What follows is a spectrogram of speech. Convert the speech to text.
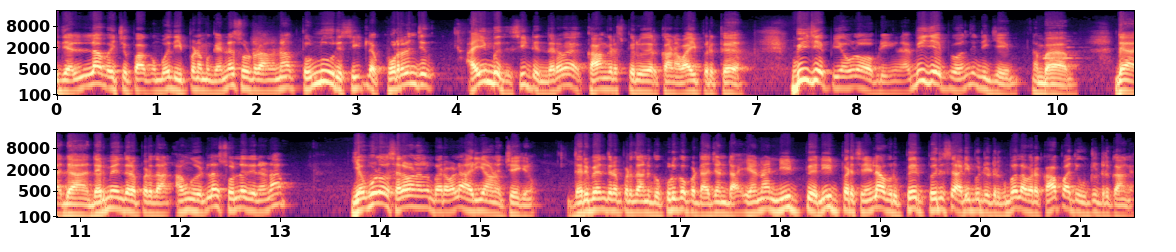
இது எல்லாம் வச்சு பார்க்கும்போது இப்போ நமக்கு என்ன சொல்கிறாங்கன்னா தொண்ணூறு சீட்டில் குறைஞ்சது. ஐம்பது சீட்டு இந்த தடவை காங்கிரஸ் பெறுவதற்கான வாய்ப்பு இருக்குது பிஜேபி எவ்வளோ அப்படிங்கிற பிஜேபி வந்து இன்றைக்கி நம்ம த த தர்மேந்திர பிரதான் அவங்ககிட்டலாம் சொன்னது என்னென்னா எவ்வளோ செலவானாலும் பரவாயில்ல ஹரியானா வச்சுக்கணும் தர்மேந்திர பிரதானுக்கு கொடுக்கப்பட்ட அஜெண்டா ஏன்னா நீட் பே நீட் பிரச்சனையில் அவர் பேர் பெருசாக அடிபட்டு இருக்கும்போது அவரை காப்பாற்றி விட்டுட்ருக்காங்க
